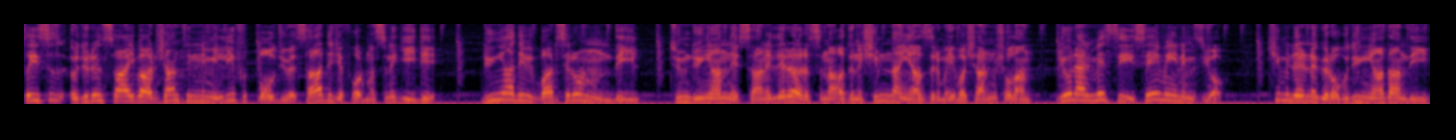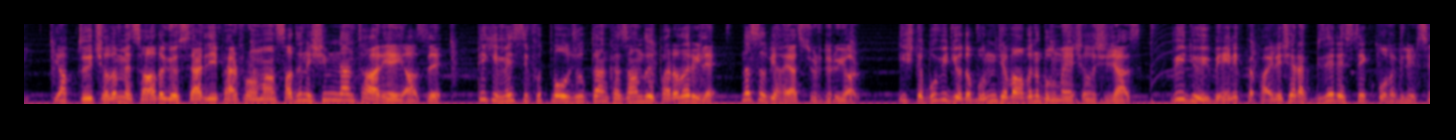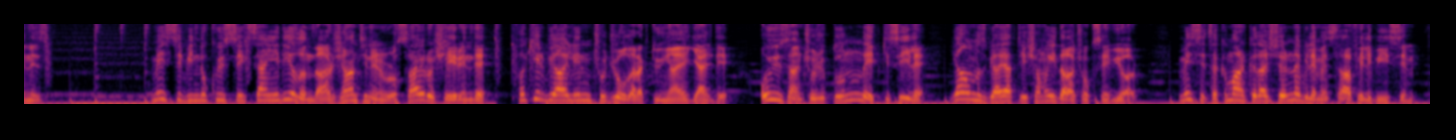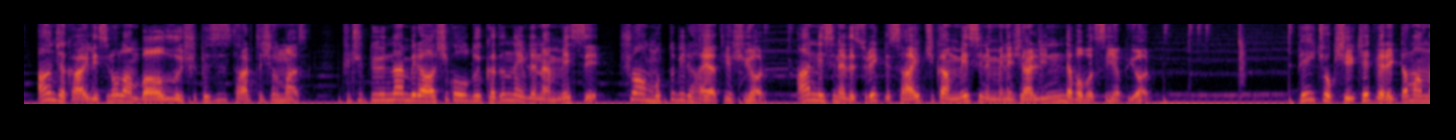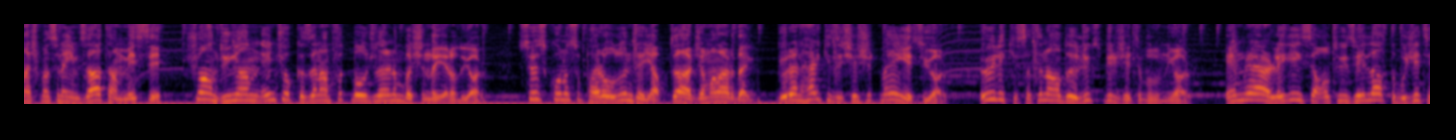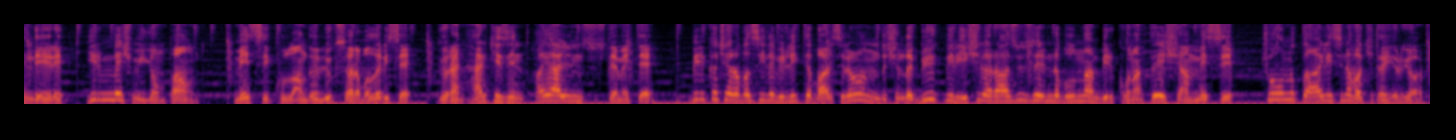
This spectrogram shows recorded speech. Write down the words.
Sayısız ödülün sahibi Arjantinli milli futbolcu ve sadece formasını giydiği, dünya devi Barcelona'nın değil, tüm dünyanın efsaneleri arasına adını şimdiden yazdırmayı başarmış olan Lionel Messi'yi sevmeyenimiz yok. Kimilerine göre o bu dünyadan değil. Yaptığı çalım ve sahada gösterdiği performans adını şimdiden tarihe yazdı. Peki Messi futbolculuktan kazandığı paralar ile nasıl bir hayat sürdürüyor? İşte bu videoda bunun cevabını bulmaya çalışacağız. Videoyu beğenip ve paylaşarak bize destek olabilirsiniz. Messi 1987 yılında Arjantin'in Rosario şehrinde fakir bir ailenin çocuğu olarak dünyaya geldi. O yüzden çocukluğunun da etkisiyle yalnız bir hayat yaşamayı daha çok seviyor. Messi takım arkadaşlarına bile mesafeli bir isim. Ancak ailesine olan bağlılığı şüphesiz tartışılmaz. Küçüklüğünden beri aşık olduğu kadınla evlenen Messi şu an mutlu bir hayat yaşıyor. Annesine de sürekli sahip çıkan Messi'nin menajerliğini de babası yapıyor. Pek çok şirket ve reklam anlaşmasına imza atan Messi, şu an dünyanın en çok kazanan futbolcularının başında yer alıyor. Söz konusu para olunca yaptığı harcamalar da gören herkesi şaşırtmaya yetiyor. Öyle ki satın aldığı lüks bir jeti bulunuyor. Emre Er Legacy 650 adlı bu değeri 25 milyon pound. Messi kullandığı lüks arabalar ise gören herkesin hayalini süslemekte. Birkaç arabasıyla birlikte Barcelona'nın dışında büyük bir yeşil arazi üzerinde bulunan bir konakta yaşayan Messi, çoğunlukla ailesine vakit ayırıyor.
